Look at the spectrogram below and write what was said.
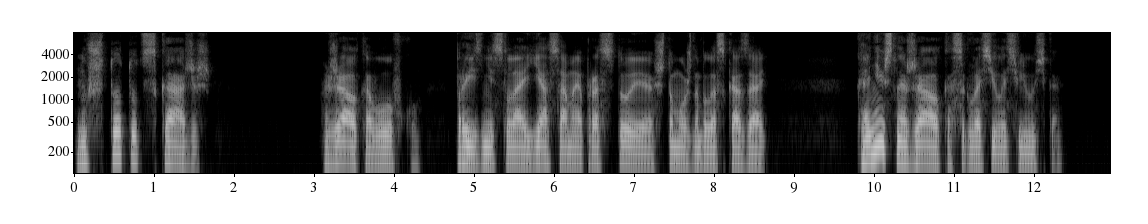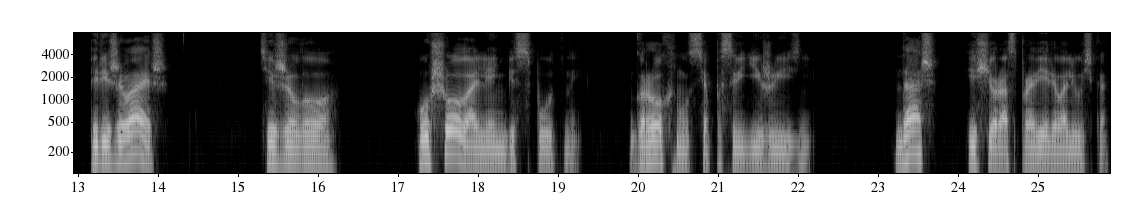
«Ну что тут скажешь?» «Жалко Вовку», — произнесла я самое простое, что можно было сказать. «Конечно, жалко», — согласилась Люська. «Переживаешь?» «Тяжело. Ушел олень беспутный, грохнулся посреди жизни. «Дашь?» — еще раз проверила Люська.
